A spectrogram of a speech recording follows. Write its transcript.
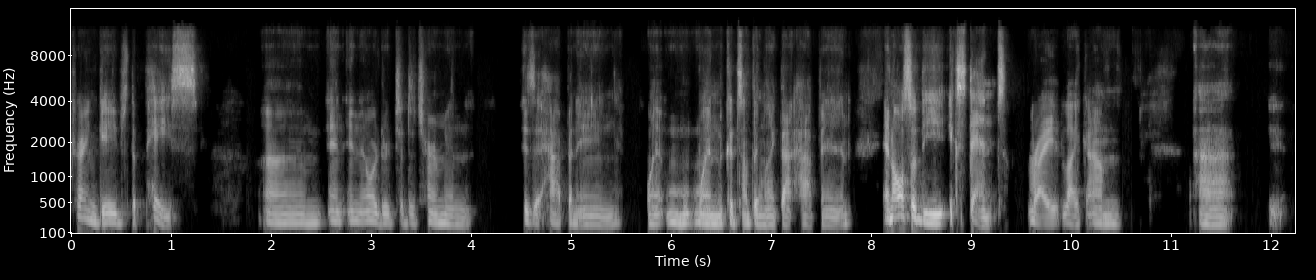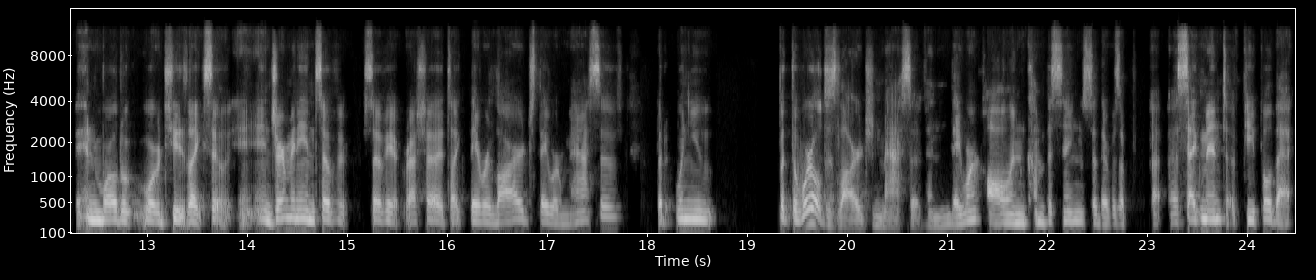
try and gauge the pace, um, and in order to determine is it happening when when could something like that happen, and also the extent, right? Like um, uh, in World War II, like so in Germany and Soviet, Soviet Russia, it's like they were large, they were massive, but when you, but the world is large and massive, and they weren't all encompassing. So there was a, a segment of people that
